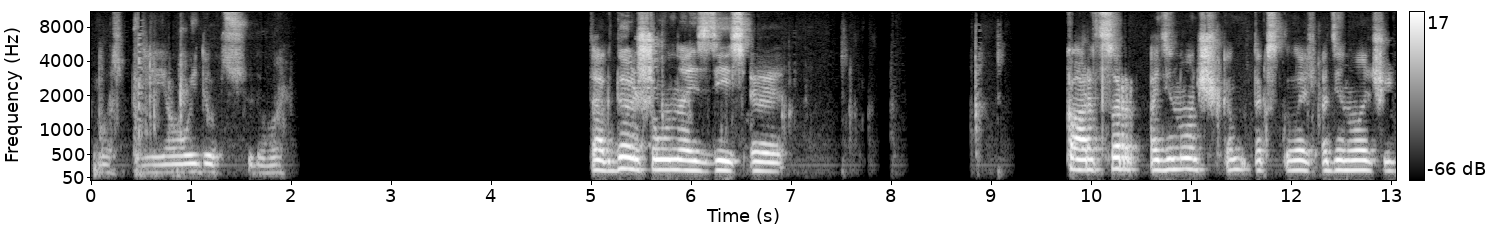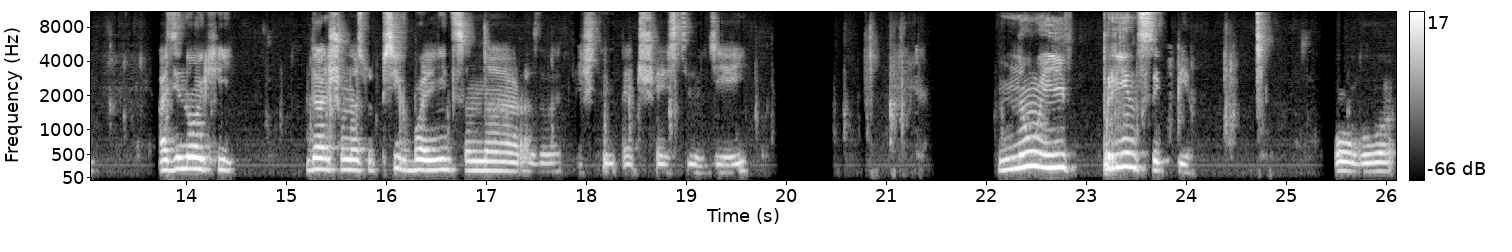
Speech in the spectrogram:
Господи, я уйду отсюда. Так, дальше у нас здесь э, карцер одиночком, так сказать, одиночий, одинокий. Дальше у нас тут психбольница на раз, два, три, четыре, пять, шесть людей. Ну и в принципе. Ого,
